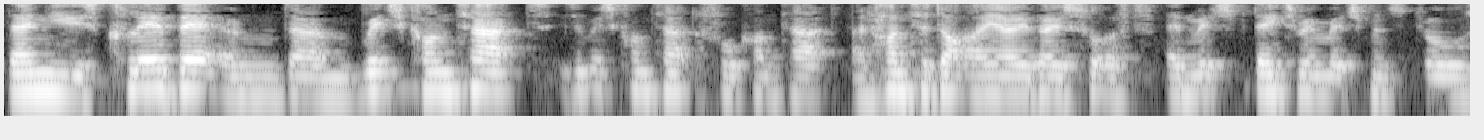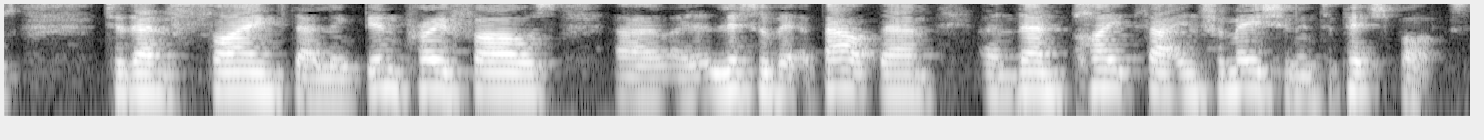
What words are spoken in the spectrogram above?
then use Clearbit and um, Rich Contact. Is it Rich Contact or Full Contact? And Hunter.io, those sort of enrich, data enrichment tools to then find their LinkedIn profiles, uh, a little bit about them, and then pipe that information into Pitchbox.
